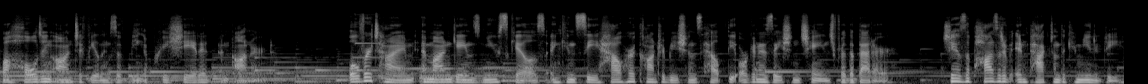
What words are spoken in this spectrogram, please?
while holding on to feelings of being appreciated and honored. Over time, Iman gains new skills and can see how her contributions help the organization change for the better. She has a positive impact on the community.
